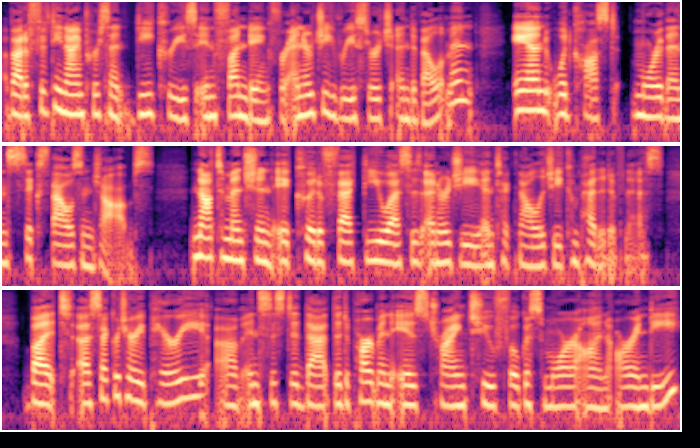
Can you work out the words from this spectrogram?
about a 59% decrease in funding for energy research and development and would cost more than 6,000 jobs. Not to mention, it could affect the U.S.'s energy and technology competitiveness. But uh, Secretary Perry um, insisted that the department is trying to focus more on R&D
